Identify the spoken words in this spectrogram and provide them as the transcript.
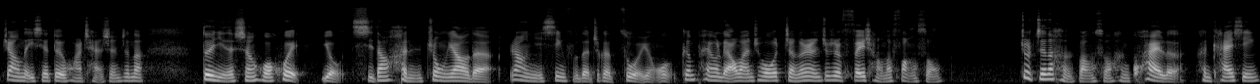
这样的一些对话产生，真的对你的生活会有起到很重要的让你幸福的这个作用。我跟朋友聊完之后，我整个人就是非常的放松，就真的很放松、很快乐、很开心，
